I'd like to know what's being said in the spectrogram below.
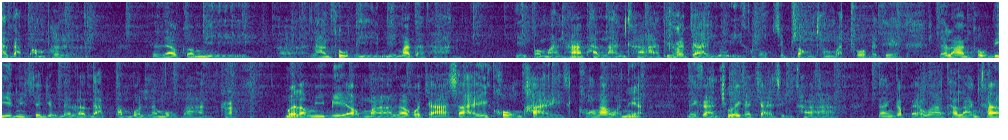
ระดับอำเภอ แล้วก็มีเอ่อร้านถูกดีมีมาตรฐานอีกประมาณ 5,000ร้านค้าที่ครับกระจายอยู่อีก 62 จังหวัดทั่วประเทศ และร้านถูกดีนี้จะอยู่ในระดับตำบลและหมู่บ้านครับเมื่อเรามีเบียร์ออกมา เราก็จะอาศัยโครงข่ายของเราอันเนี้ยในการช่วยกระจายสินค้า นั่นก็แปลว่าถ้าร้านค้า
